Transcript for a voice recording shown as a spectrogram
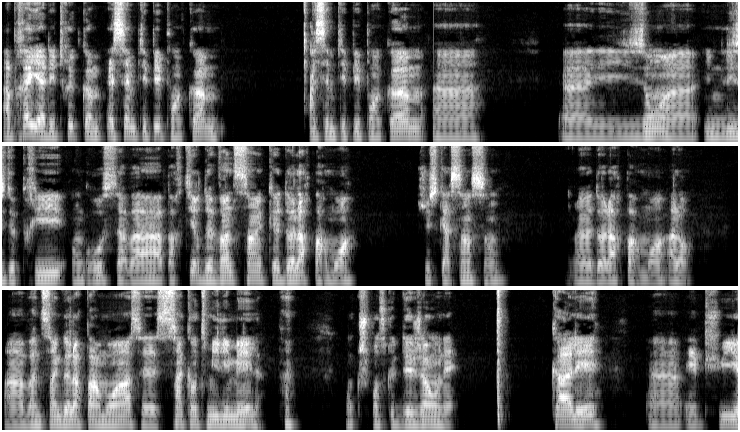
après, il y a des trucs comme smtp.com. smtp.com, euh, euh, ils ont une liste de prix. En gros, ça va à partir de 25 dollars par mois jusqu'à 500 dollars par mois. Alors, 25 dollars par mois, c'est 50 000 emails. Donc, je pense que déjà, on est calé. Euh, et puis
